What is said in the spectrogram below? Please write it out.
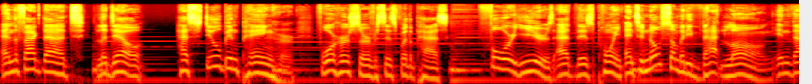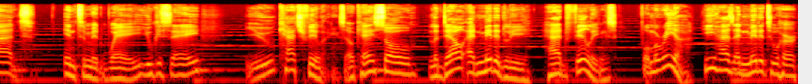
And the fact that Liddell has still been paying her for her services for the past four years at this point. And to know somebody that long in that intimate way, you could say you catch feelings, okay? So Liddell admittedly had feelings for Maria. He has admitted to her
